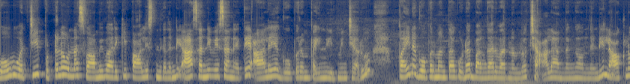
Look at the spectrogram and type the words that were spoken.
గోవు వచ్చి పుట్టలో ఉన్న స్వామివారికి పాలిస్తుంది కదండి. ఆ సన్నివేశాన్ని అయితే ఆలయ గోపురం పైన నిర్మించారు. పైన గోపురం అంతా కూడా బంగారు వర్ణంలో చాలా అందంగా ఉందండి. లాక్లో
